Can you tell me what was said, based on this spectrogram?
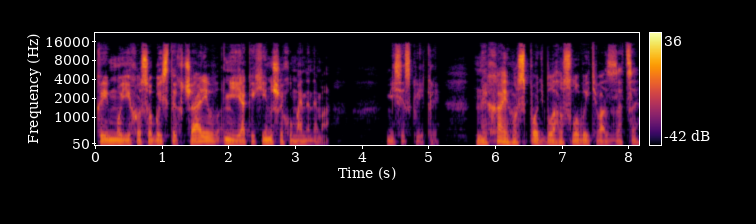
Крім моїх особистих чарів, ніяких інших у мене нема. Місіс Квіклі. Нехай Господь благословить вас за це.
